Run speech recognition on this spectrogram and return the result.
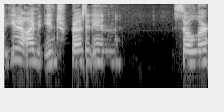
you know, I'm interested in solar.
